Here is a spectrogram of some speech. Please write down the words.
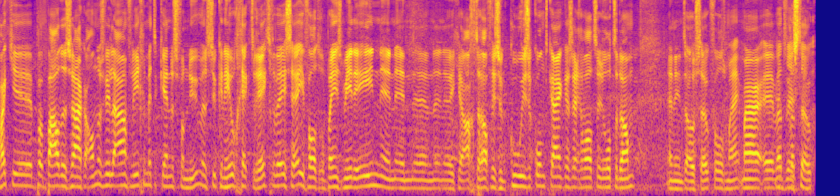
had je bepaalde zaken anders willen aanvliegen met de kennis van nu? Want het is natuurlijk een heel gek traject geweest. Hè? Je valt er opeens middenin en, en, en, en weet je, achteraf is een koe in zijn kont kijken, zeggen we altijd in Rotterdam. En in het oosten ook volgens mij. Maar eh, Wat West wat- ook.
